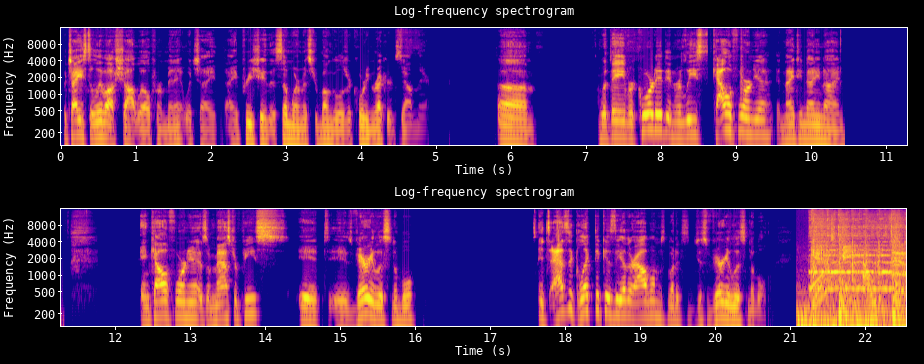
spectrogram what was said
which i used to live off shotwell for a minute which i i appreciate that somewhere mr bungle is recording records down there. Um but they recorded and released california in 1999 and california is a masterpiece. It is very listenable it's as eclectic as the other albums, but it's just very listenable. Find my suicide.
